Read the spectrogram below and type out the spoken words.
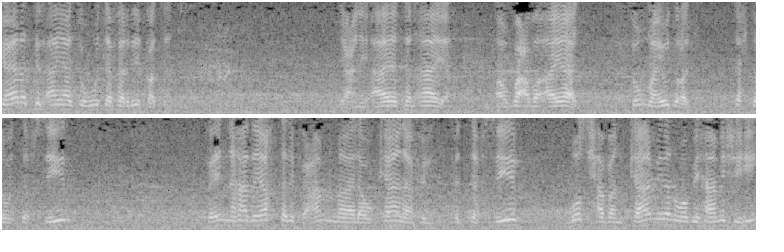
كانت الآيات متفرقة يعني آية آية أو بعض آيات ثم يدرج تحته التفسير فإن هذا يختلف عما لو كان في التفسير مصحفا كاملا وبهامشه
